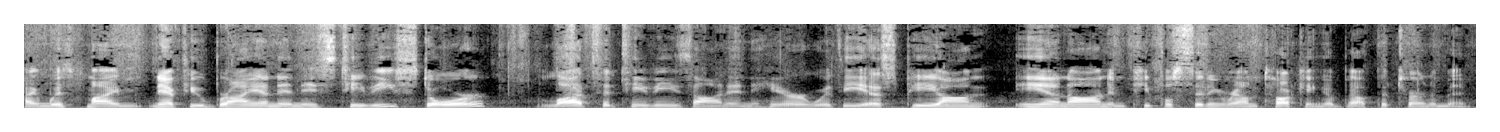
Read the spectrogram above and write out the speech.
I'm with my nephew Brian in his TV store. Lots of TVs on in here with ESPN on and people sitting around talking about the tournament.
